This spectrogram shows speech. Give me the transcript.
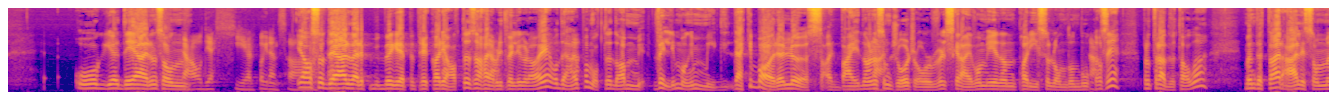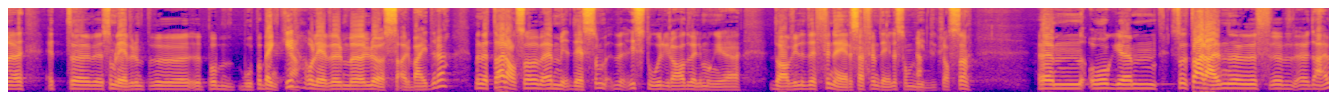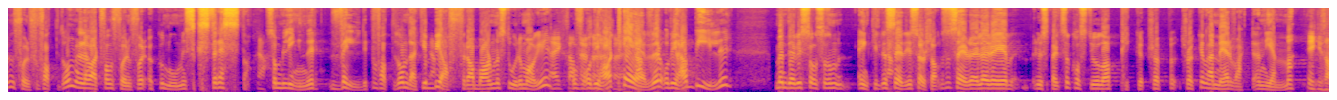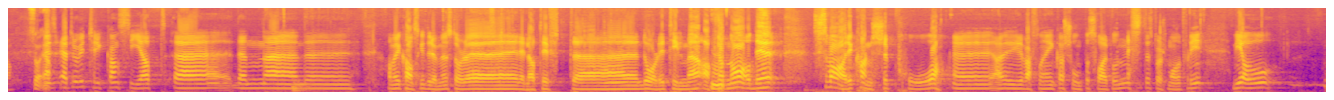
og det er en sånn Ja, og de er helt på grensa. Ja, så Det er det begrepet prekariatet så har jeg blitt veldig glad i. Og det er på en måte da veldig mange middel... Det er ikke bare løsarbeiderne Nei. som George Orwell skrev om i den Paris- og London-boka si på 30-tallet. Men dette her er liksom eh, et uh, som lever på, bor på benker ja. og lever med løsarbeidere. Men dette er altså det som i stor grad veldig mange da ville definere seg fremdeles som middelklasse. Um, og, um, så dette er en, det er en form for fattigdom, eller i hvert fall en form for økonomisk stress, da, ja. som ligner veldig på fattigdom. Det er ikke Biafra-barn med store mager. Og, og, de har TV-er, og de har biler. Men det vi så som enkelte steder i sørstaten, så ser du, eller i Ruspelt, så koster jo da pickup-trucken er mer verdt enn hjemmet. Ikke sant. Så, ja. Jeg tror vi trygt kan si at uh, den, uh, den, amerikanske drømmen står det relativt uh, dårlig til med akkurat nå. Og det svarer kanskje på i hvert fall en indikasjon på svar på det neste spørsmålet. fordi vi har jo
